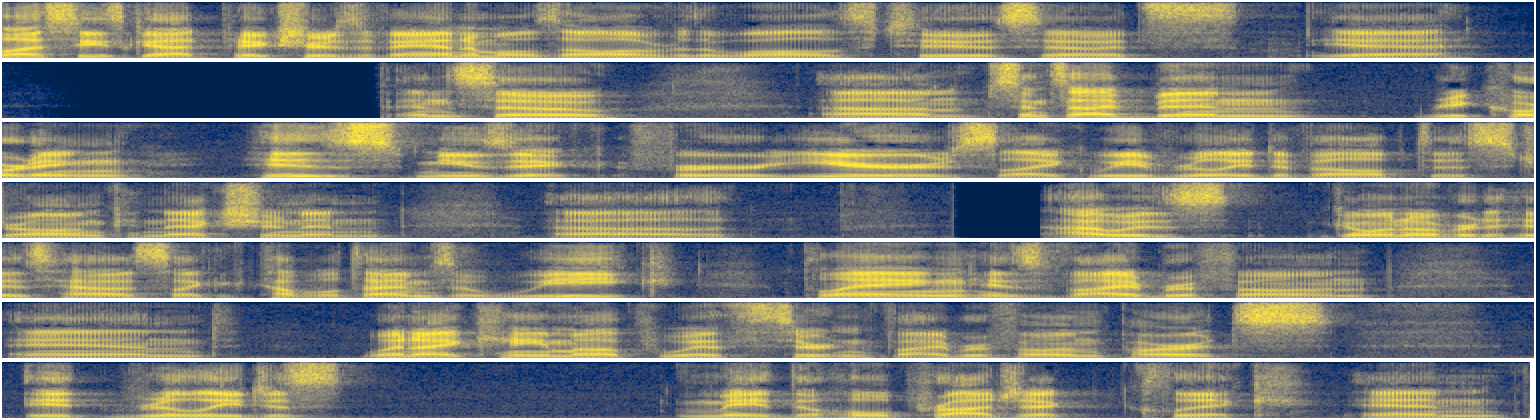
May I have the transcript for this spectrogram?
Plus, he's got pictures of animals all over the walls too. So it's yeah. And so, um, since I've been recording his music for years, like we've really developed a strong connection. And uh, I was going over to his house like a couple times a week, playing his vibraphone. And when I came up with certain vibraphone parts, it really just made the whole project click. And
